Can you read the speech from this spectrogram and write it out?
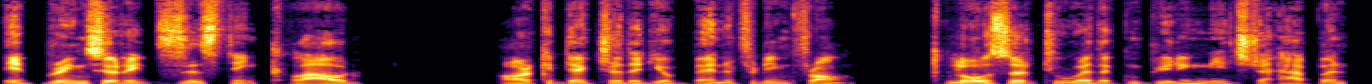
it brings your existing cloud architecture that you're benefiting from closer to where the computing needs to happen.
